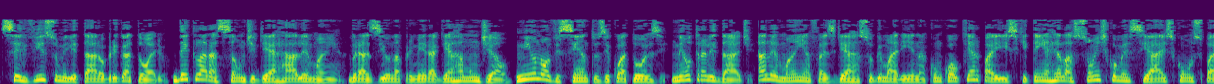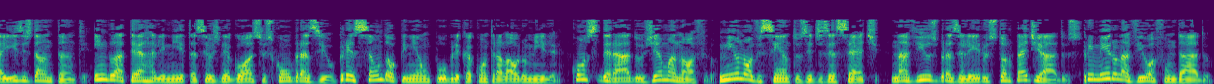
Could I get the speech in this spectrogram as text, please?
Serviço Militar Obrigatório. Declaração de Guerra à Alemanha. Brasil na Primeira Guerra Mundial. 1914. Neutralidade. Alemanha faz guerra submarina com qualquer país que tenha relações comerciais com os países da Antante. Inglaterra limita seus negócios com o Brasil. Pressão da opinião pública contra Lauro Miller. Considerado germanófilo. 1917. Navios brasileiros torpedeados. Primeiro navio afundado.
